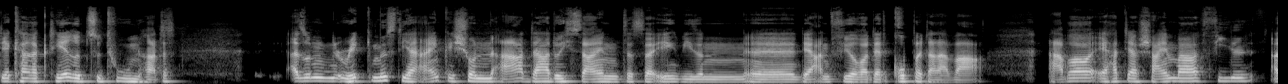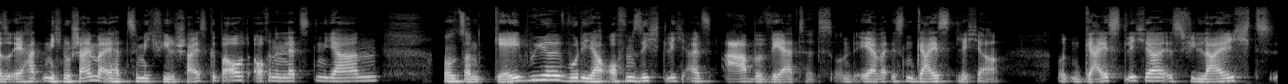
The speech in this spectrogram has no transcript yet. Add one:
der Charaktere zu tun hat. Also ein Rick müsste ja eigentlich schon A dadurch sein, dass er irgendwie so ein äh, der Anführer der Gruppe da war. Aber er hat ja scheinbar viel, also er hat nicht nur scheinbar, er hat ziemlich viel Scheiß gebaut, auch in den letzten Jahren. Und so ein Gabriel wurde ja offensichtlich als A bewertet und er ist ein Geistlicher. Und ein Geistlicher ist vielleicht,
